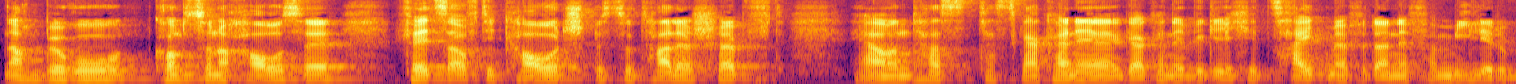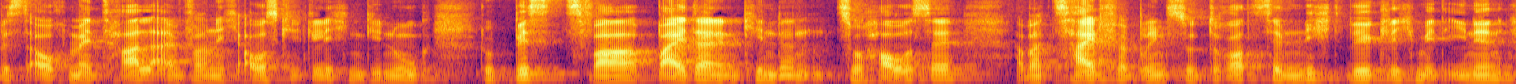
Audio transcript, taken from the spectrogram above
nach dem Büro, kommst du nach Hause, fällst auf die Couch, bist total erschöpft, ja, und hast, hast gar keine, gar keine wirkliche Zeit mehr für deine Familie. Du bist auch mental einfach nicht ausgeglichen genug. Du bist zwar bei deinen Kindern zu Hause, aber Zeit verbringst du trotzdem nicht wirklich mit ihnen,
